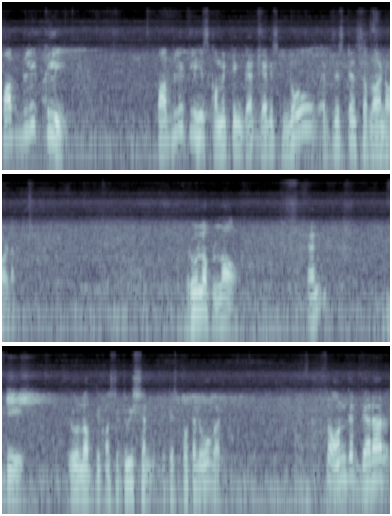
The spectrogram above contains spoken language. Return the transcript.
publicly publicly he is committing that there is no existence of law and order rule of law and the rule of the constitution it is totally over. So on that there are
